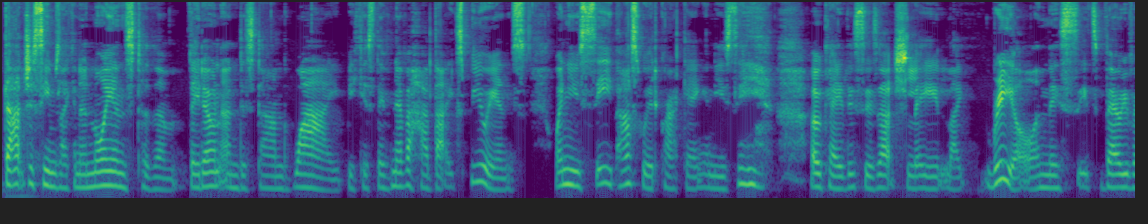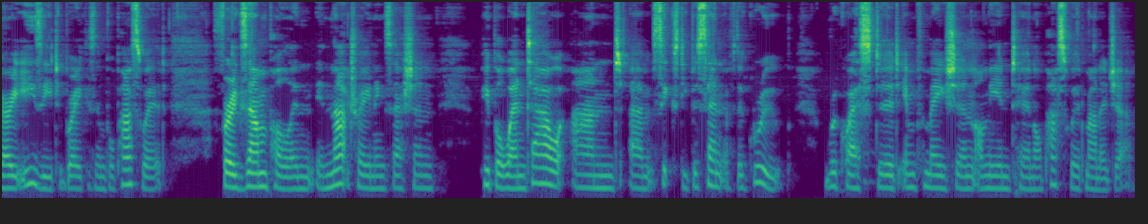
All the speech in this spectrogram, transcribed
that just seems like an annoyance to them. They don't understand why because they've never had that experience. When you see password cracking and you see, okay, this is actually like real and this it's very very easy to break a simple password. For example, in in that training session, people went out and um, 60% of the group requested information on the internal password manager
